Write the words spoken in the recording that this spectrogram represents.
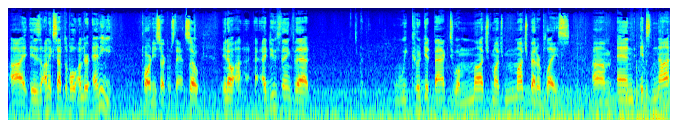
uh, is unacceptable under any party circumstance. So, you know, I, I do think that we could get back to a much, much, much better place. Um, and it's not,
